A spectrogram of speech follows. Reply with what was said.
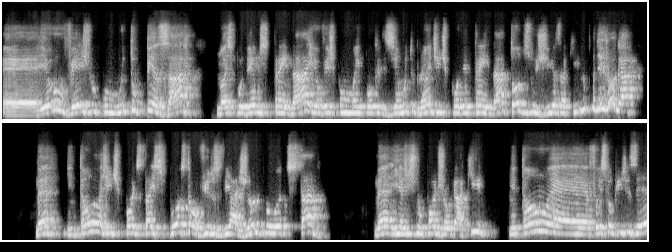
É, eu vejo com muito pesar nós podemos treinar e eu vejo como uma hipocrisia muito grande a gente poder treinar todos os dias aqui e não poder jogar, né? Então a gente pode estar exposto ao vírus viajando para um outro estado, né? E a gente não pode jogar aqui. Então é, foi isso que eu quis dizer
